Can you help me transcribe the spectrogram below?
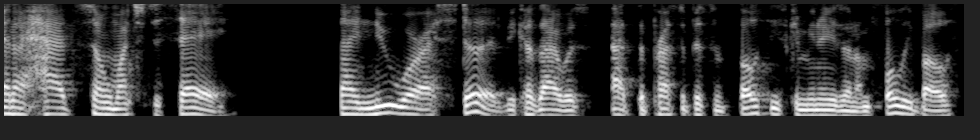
And I had so much to say. I knew where I stood because I was at the precipice of both these communities and I'm fully both.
